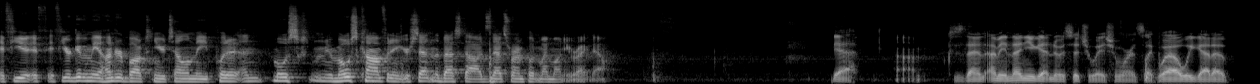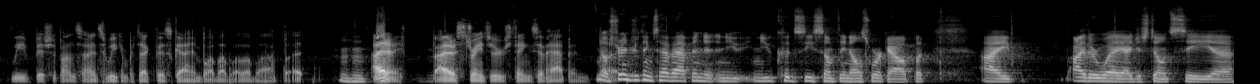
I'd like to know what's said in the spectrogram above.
if you if, if you're giving me hundred bucks and you're telling me put it and most you're most confident you're setting the best odds. That's where I'm putting my money right now. Yeah. Um, Because then, I mean, then you get into a situation where it's like, well, we got to leave Bishop on side so we can protect this guy and blah, blah, blah, blah, blah. But I don't know. I know stranger things have happened. No, but- stranger things have happened, and you and you could see something else work out. But I, either way, I just don't see. Uh,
